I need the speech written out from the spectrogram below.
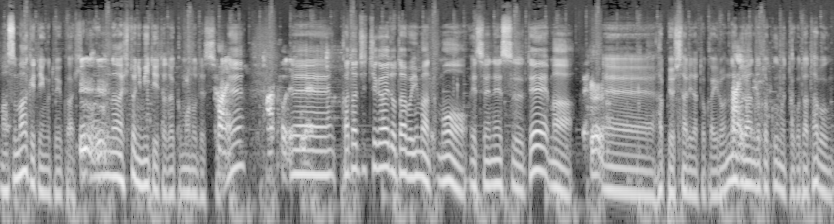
マスマーケティングというかいろんな人に見ていただくものですよね。で形違いど多分今もう SNS で、まあえー発表したりだとかいろんなブランドと組むってことは多分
